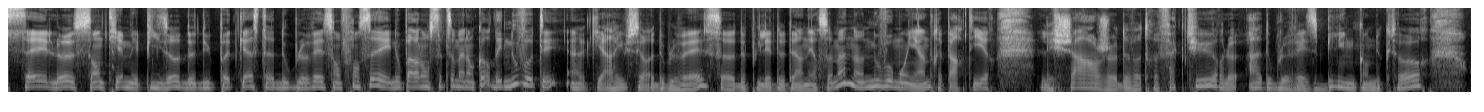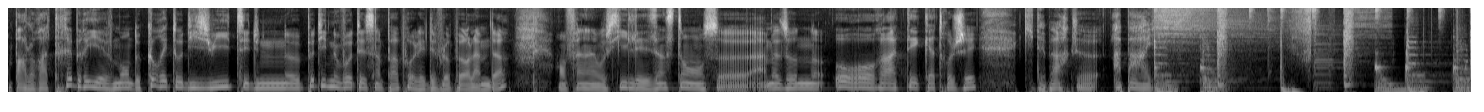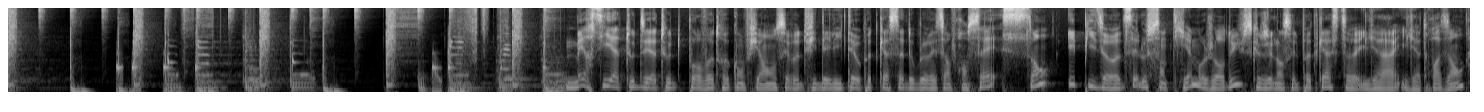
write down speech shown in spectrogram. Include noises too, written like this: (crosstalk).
C'est le centième épisode du podcast AWS en français et nous parlons cette semaine encore des nouveautés euh, qui arrivent sur AWS euh, depuis les deux dernières semaines. Un nouveau moyen de répartir les charges de votre facture, le AWS Billing Conductor. On parlera très brièvement de Coreto 18 et d'une petite nouveauté sympa pour les développeurs lambda. Enfin aussi les instances euh, Amazon Aurora T4G qui débarquent à Paris. Merci à toutes et à toutes pour votre confiance et votre fidélité au podcast AWS en français. 100 épisodes, c'est le centième aujourd'hui puisque j'ai lancé le podcast euh, il y a, il y a 3 ans.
